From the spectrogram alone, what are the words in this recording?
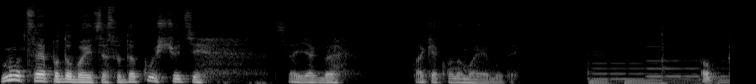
Ну, це подобається судаку, щуці. Це якби так, як воно має бути. Оп.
